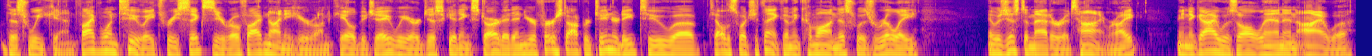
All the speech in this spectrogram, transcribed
this weekend. 512 836 0590 here on KLBJ. We are just getting started, and your first opportunity to uh, tell us what you think. I mean, come on, this was really, it was just a matter of time, right? I mean, the guy was all in in Iowa,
